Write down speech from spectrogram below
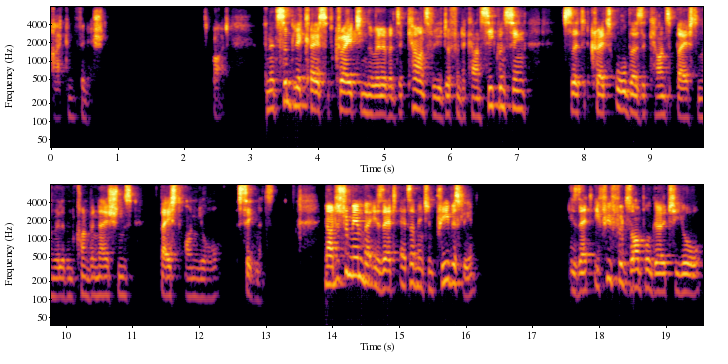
I can finish. Right. And it's simply a case of creating the relevant accounts for your different account sequencing so that it creates all those accounts based on the relevant combinations based on your segments. Now, just remember is that, as I mentioned previously, is that if you, for example, go to your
